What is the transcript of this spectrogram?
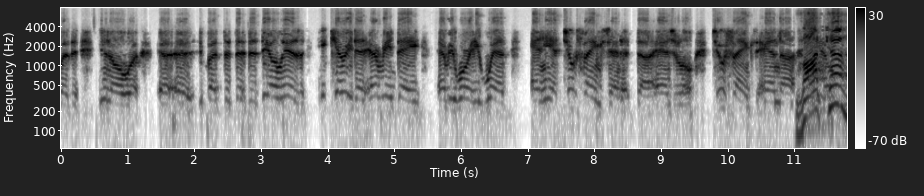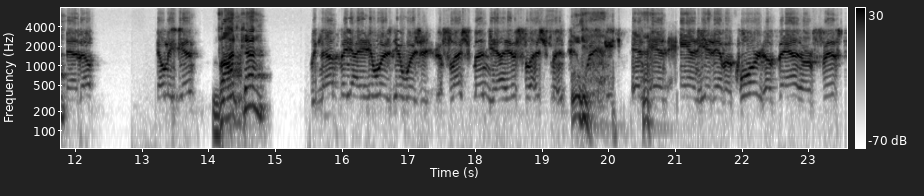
But you know, uh, uh, but the, the the deal is, he carried it every day, everywhere he went. And he had two things in it, uh, Angelo. Two things, and uh, Vodka? Up. Tell me again. Vodka? Would not be. I, it was. It was a Fleischmann. Yeah, it was Fleischmann. And and and he'd have a quart of that or a fifth,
